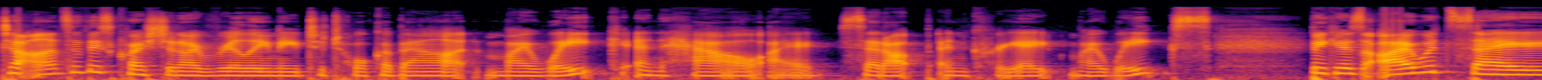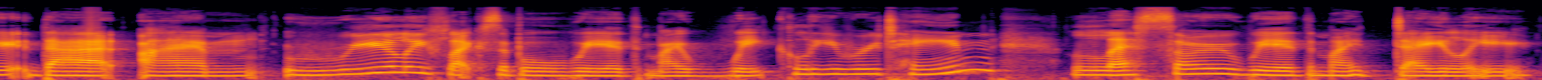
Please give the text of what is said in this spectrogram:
To answer this question, I really need to talk about my week and how I set up and create my weeks because I would say that I'm really flexible with my weekly routine, less so with my daily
